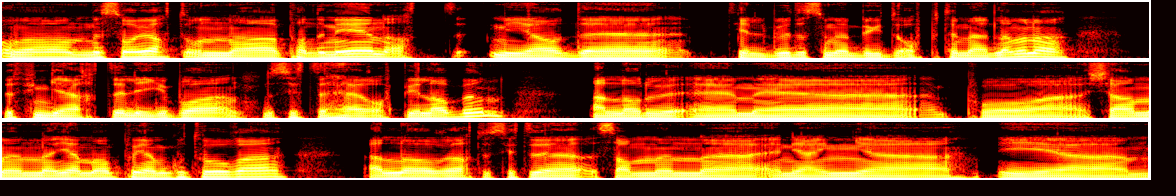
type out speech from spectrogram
og vi så jo at under pandemien at mye av det tilbudet som er bygd opp til medlemmene, det fungerte like bra enten du sitter her oppe i laben, eller du er med på skjermen hjemme på hjemmekontoret, eller at du sitter sammen eh, en gjeng eh, i, eh,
